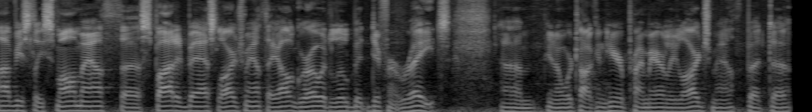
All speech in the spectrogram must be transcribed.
Obviously, smallmouth, uh, spotted bass, largemouth, they all grow at a little bit different rates. Um, you know, we're talking here primarily largemouth, but uh,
